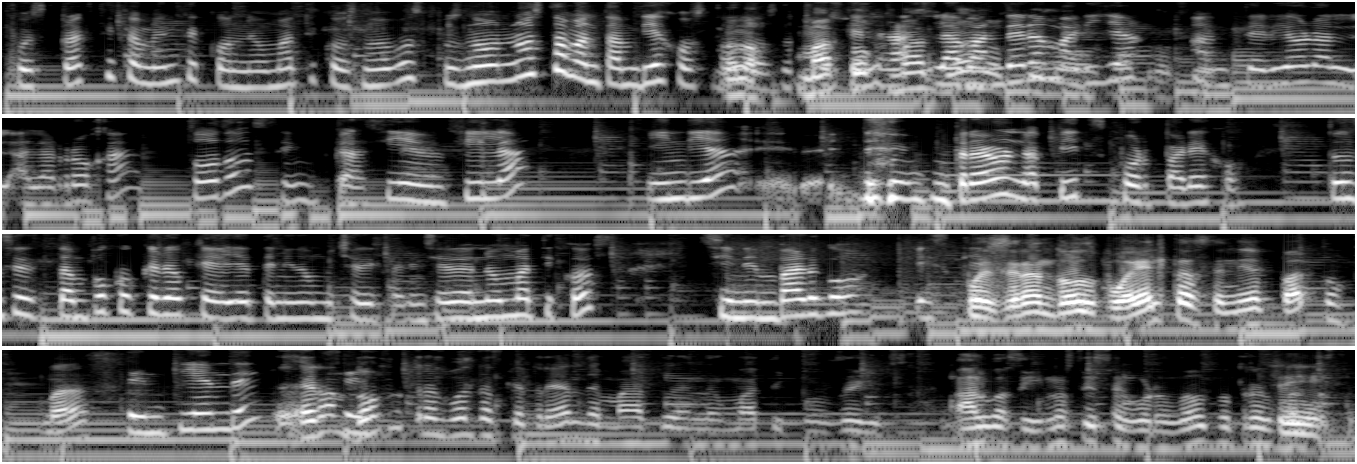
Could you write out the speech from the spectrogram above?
Pues prácticamente con neumáticos nuevos, pues no, no estaban tan viejos Bueno, todos. ¿no? más la, más la bandera amarilla otros, sí. anterior al- a la roja, todos en, casi en fila, India, eh, entraron a pits por parejo. Entonces tampoco creo que haya tenido mucha diferencia de neumáticos. Sin embargo, es que Pues eran dos vueltas, tenía el pato, más. se entiende. Eran Sí. dos o tres vueltas que traían de más de neumáticos de ellos. Algo así, no estoy seguro, dos o tres Sí. vueltas. que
